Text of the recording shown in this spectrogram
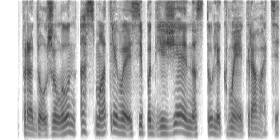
— продолжил он, осматриваясь и подъезжая на стуле к моей кровати.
